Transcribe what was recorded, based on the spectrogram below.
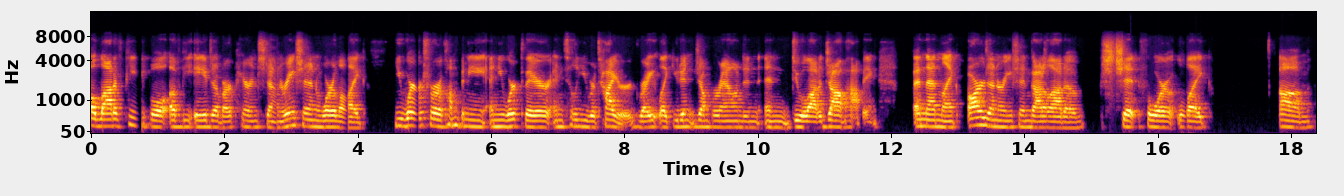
a lot of people of the age of our parents' generation were like, you worked for a company and you worked there until you retired, right? Like you didn't jump around and and do a lot of job hopping. And then like our generation got a lot of shit for like um,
